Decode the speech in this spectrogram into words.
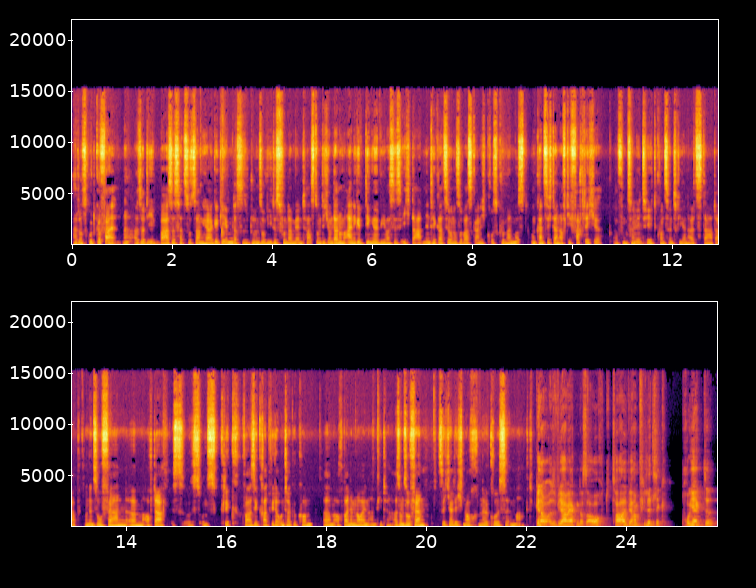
hat uns gut gefallen. Ne? Also die Basis hat sozusagen hergegeben, dass du ein solides Fundament hast und dich um dann um einige Dinge wie was ist ich Datenintegration und sowas gar nicht groß kümmern musst und kannst dich dann auf die fachliche äh, Funktionalität mhm. konzentrieren als Startup. Und insofern ähm, auch da ist, ist uns Klick quasi gerade wieder untergekommen ähm, auch bei einem neuen Anbieter. Also insofern sicherlich noch eine Größe im Markt. Genau, also wir merken das auch total. Wir haben viele Klick-Projekte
